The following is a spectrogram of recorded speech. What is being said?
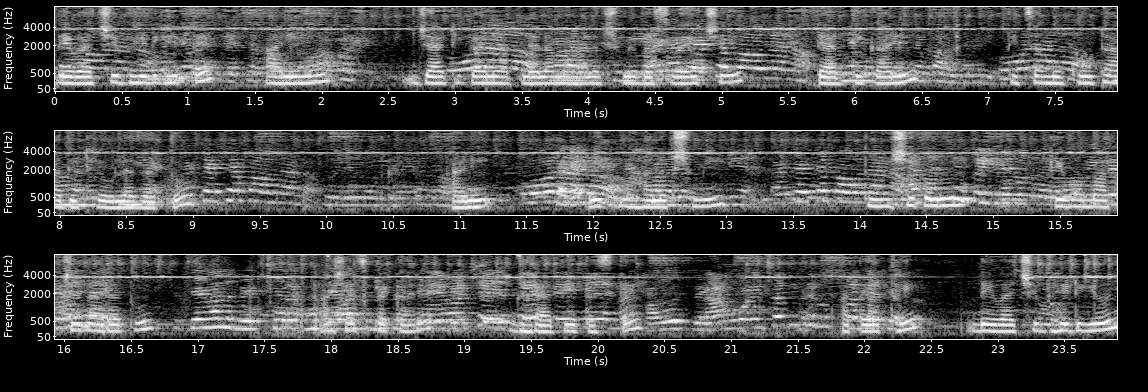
देवाची भेट घेते आणि मग ज्या ठिकाणी आपल्याला महालक्ष्मी बसवायची त्या ठिकाणी तिचा मुखवटा आधी ठेवला जातो. आणि एक महालक्ष्मी तुळशीकडून किंवा मागच्या दारातून अशाच प्रकारे घरात येत असते. आता इथे देवाची भेट घेऊन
